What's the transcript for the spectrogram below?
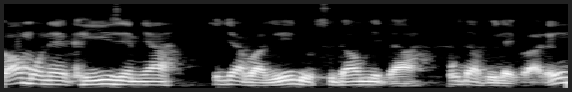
ကောင်းမွန်တဲ့ခရီးစဉ်များဖြစ်ကြပါစေလို့ဆုတောင်းမေတ္တာပို့သပေးလိုက်ပါတယ်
